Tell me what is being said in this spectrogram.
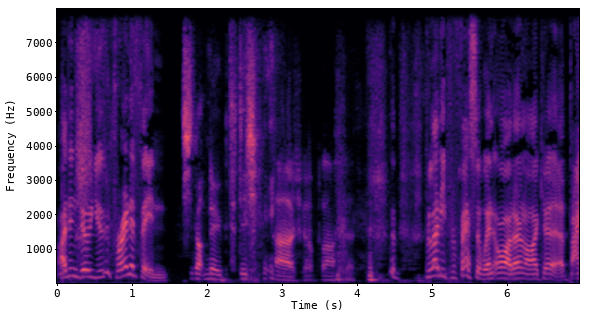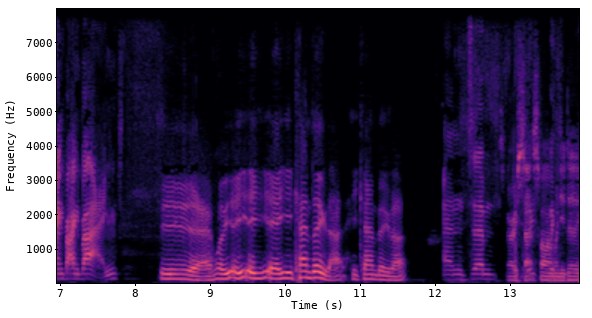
I didn't do use it for anything. She got nuked, did she? oh, she got plastered. The bloody professor went, oh, I don't like her. Bang, bang, bang. Yeah, well, he, he, yeah, you can do that. He can do that. And um, It's very satisfying when you do.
